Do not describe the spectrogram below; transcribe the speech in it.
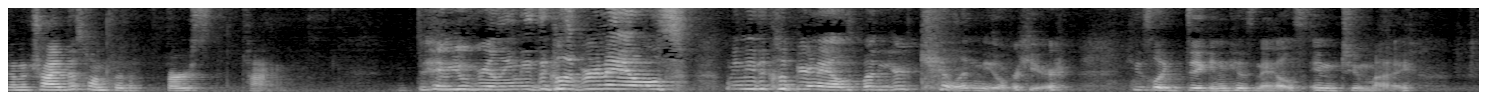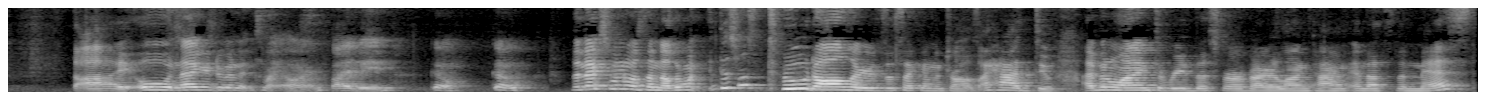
gonna try this one for the first time. Ben, you really need to clip your nails. We need to clip your nails, buddy. You're killing me over here. He's like digging his nails into my thigh. Oh, now you're doing it to my arm. Bye, babe. Go, go. The next one was another one. This was $2 a Second and Charles. I had to. I've been wanting to read this for a very long time, and that's The Mist.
